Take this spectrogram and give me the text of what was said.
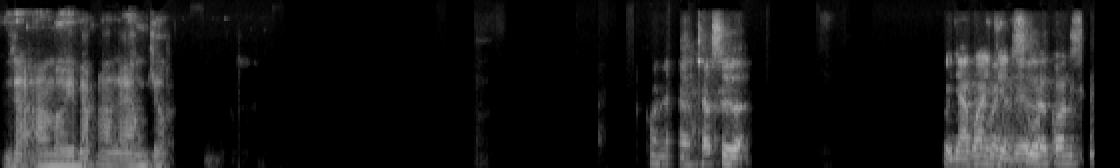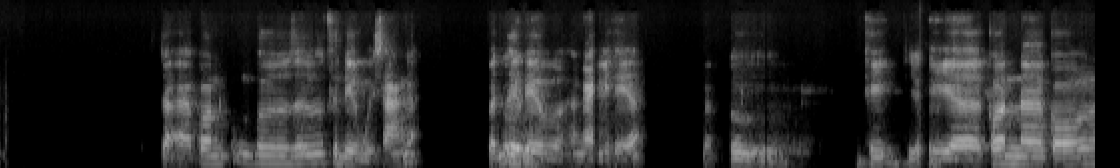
dạ mời bác Lê Hồng Dược con chào sư ạ ở nhà có anh thiền đều là con dạ con cũng giữ phiên đều buổi sáng á vẫn ừ. đều đều hàng ngày như thế á vâng. ừ. Thì thì uh, con uh, có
